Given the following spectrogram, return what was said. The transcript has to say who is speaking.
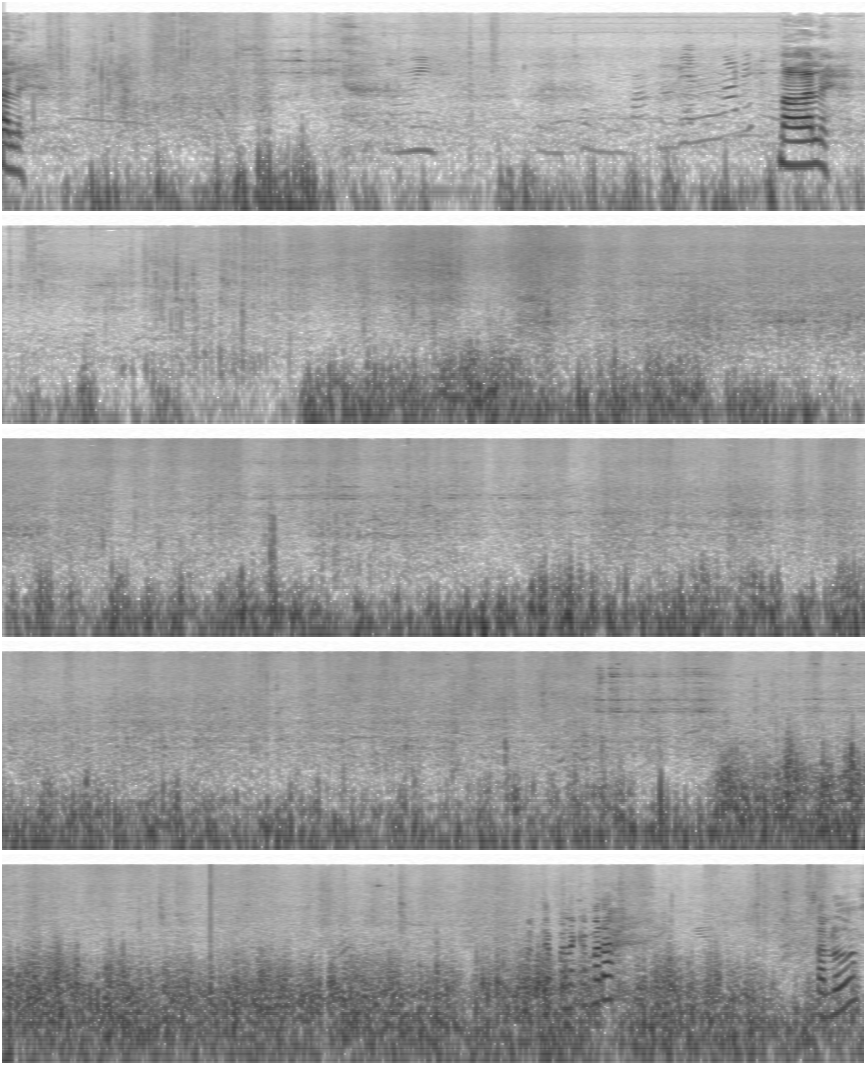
Speaker 1: Dale.
Speaker 2: No,
Speaker 1: dale. Saludos.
